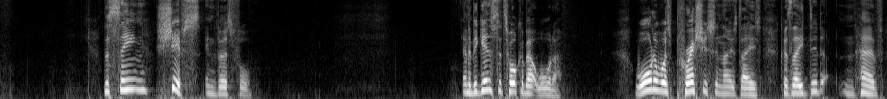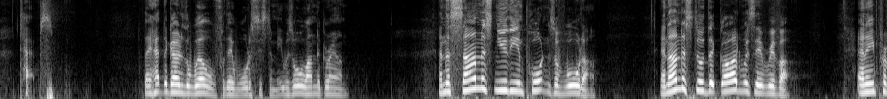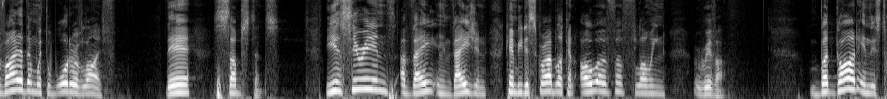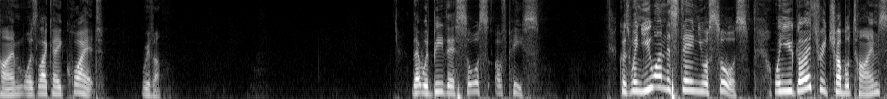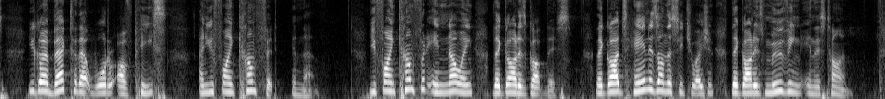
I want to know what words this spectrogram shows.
The scene shifts in verse 4. And it begins to talk about water. Water was precious in those days because they didn't have taps. They had to go to the well for their water system, it was all underground. And the psalmist knew the importance of water and understood that God was their river. And he provided them with the water of life, their substance. The Assyrian invasion can be described like an overflowing river. But God in this time was like a quiet river. That would be their source of peace. Because when you understand your source, when you go through troubled times, you go back to that water of peace and you find comfort in that. You find comfort in knowing that God has got this, that God's hand is on the situation, that God is moving in this time.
